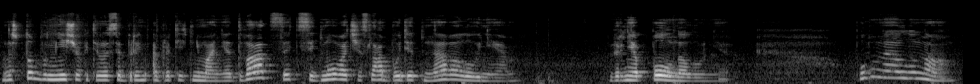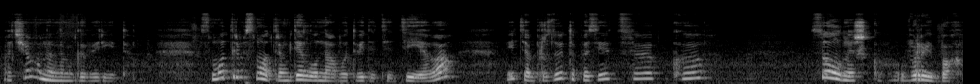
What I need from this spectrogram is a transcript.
на что бы мне еще хотелось обратить внимание. 27 числа будет новолуние. Вернее, полнолуние. Полная луна. О чем она нам говорит? Смотрим, смотрим, где луна. Вот видите, Дева видите, образует оппозицию к солнышку в рыбах.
